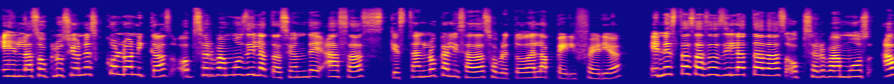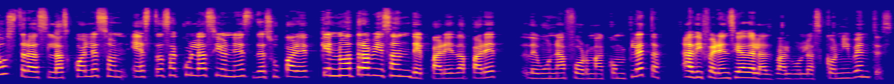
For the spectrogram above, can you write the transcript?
en las oclusiones colónicas observamos dilatación de asas que están localizadas sobre toda la periferia. En estas asas dilatadas observamos austras, las cuales son estas aculaciones de su pared que no atraviesan de pared a pared, de una forma completa, a diferencia de las válvulas conniventes.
